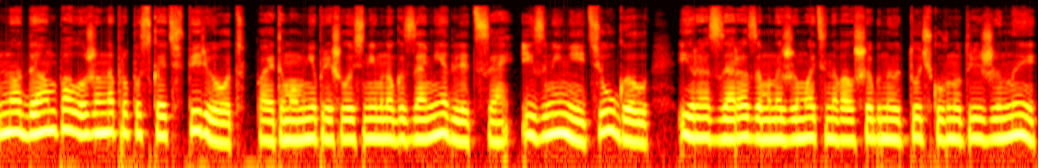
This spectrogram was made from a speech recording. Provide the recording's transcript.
Но дам положено пропускать вперед, поэтому мне пришлось немного замедлиться, изменить угол и раз за разом нажимать на волшебную точку внутри жены,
